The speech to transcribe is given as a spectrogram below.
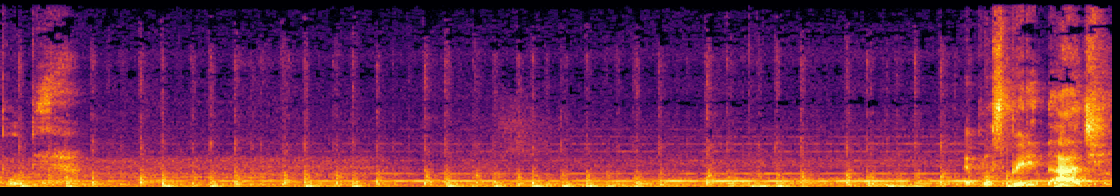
poder. É prosperidade.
